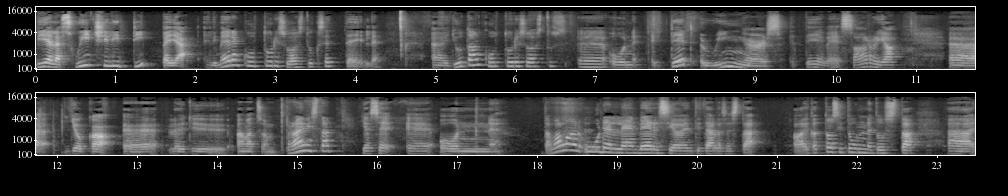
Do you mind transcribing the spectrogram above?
vielä sweet chili dippejä, eli meidän kulttuurisuositukset teille. Jutan kulttuurisuositus on Dead Ringers TV-sarja, joka löytyy Amazon Primeista. Ja se on tavallaan uudelleen versiointi tällaisesta aika tosi tunnetusta ää,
